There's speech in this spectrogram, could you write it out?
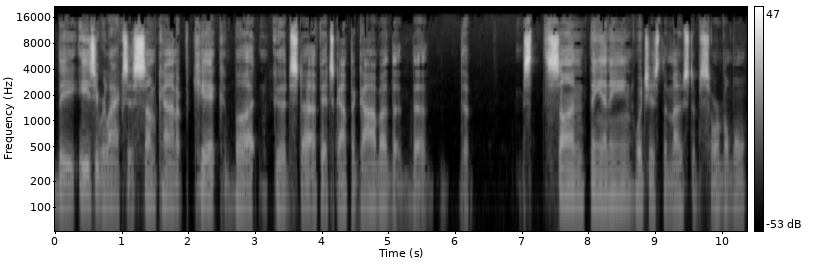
the Easy Relax is some kind of kick butt good stuff. It's got the GABA, the the the Suntheanine, which is the most absorbable,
